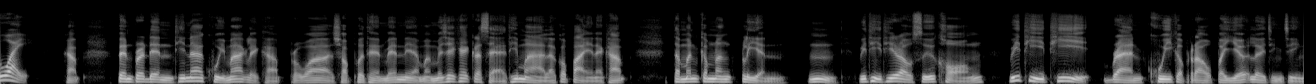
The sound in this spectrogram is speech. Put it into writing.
ด้วย ครับ เป็นประเด็นที่น่าคุยมากเลยครับ เพราะว่า shoppertainment เนี่ยมันไม่ใช่แค่กระแสที่มาแล้วก็ไปนะครับ แต่มันกำลังเปลี่ยนอืมวิธีที่เราซื้อของวิธีที่แบรนด์คุยกับเราไปเยอะเลยจริง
